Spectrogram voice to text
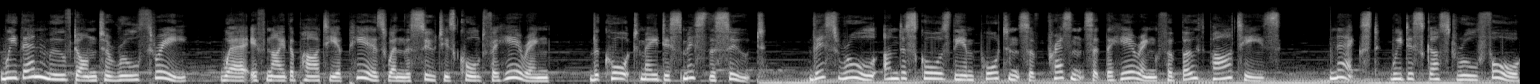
We then moved on to Rule 3, where if neither party appears when the suit is called for hearing, the court may dismiss the suit. This rule underscores the importance of presence at the hearing for both parties. Next, we discussed Rule 4,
